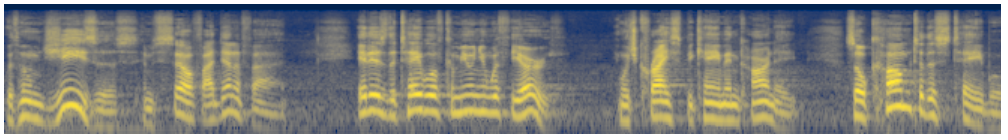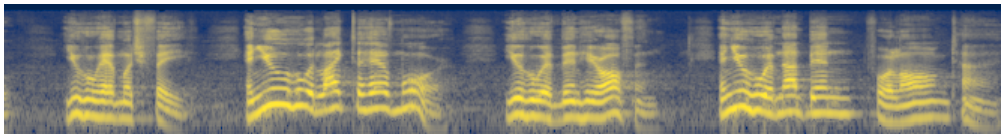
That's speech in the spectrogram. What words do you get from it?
with whom Jesus himself identified. It is the table of communion with the earth, in which Christ became incarnate. So come to this table, you who have much faith, and you who would like to have more, you who have been here often, and you who have not been for a long time,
